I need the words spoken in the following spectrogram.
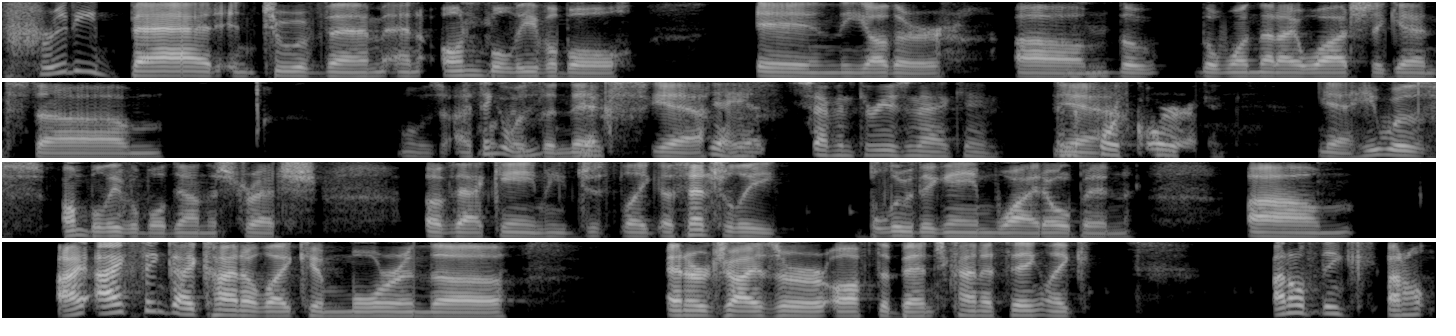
pretty bad in two of them and unbelievable in the other. Um, mm-hmm. The the one that I watched against um, what was it? I think it was the Knicks. Yeah, yeah, he had seven threes in that game in yeah. the fourth quarter. I think. Yeah, he was unbelievable down the stretch of that game. He just like essentially blew the game wide open. Um, I I think I kind of like him more in the energizer off the bench kind of thing. Like I don't think I don't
